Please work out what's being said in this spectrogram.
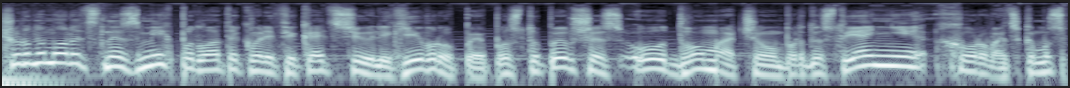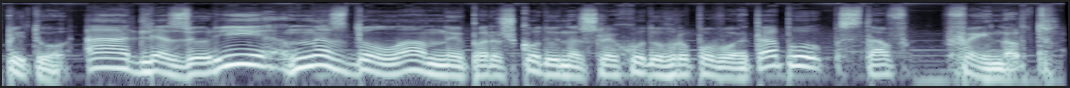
Чорноморець не зміг подолати кваліфікацію Ліг Європи, поступившись у двоматчевому протистоянні хорватському спліту. А для зорі нездоланною перешкодою на шляху до групового етапу став Фейнорд.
